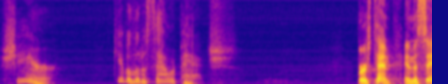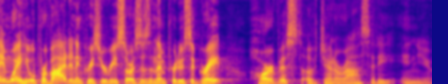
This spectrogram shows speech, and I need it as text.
Share. Give a little sour patch. Verse 10 In the same way, he will provide and increase your resources and then produce a great harvest of generosity in you.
